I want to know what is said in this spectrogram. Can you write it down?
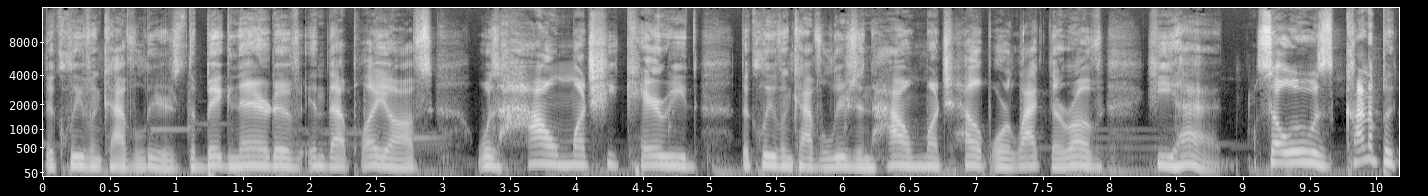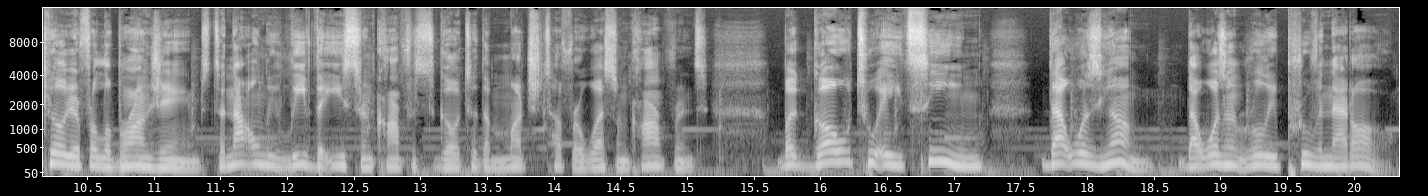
the Cleveland Cavaliers. The big narrative in that playoffs was how much he carried the Cleveland Cavaliers and how much help or lack thereof he had. So it was kind of peculiar for LeBron James to not only leave the Eastern Conference to go to the much tougher Western Conference, but go to a team that was young, that wasn't really proven at all.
